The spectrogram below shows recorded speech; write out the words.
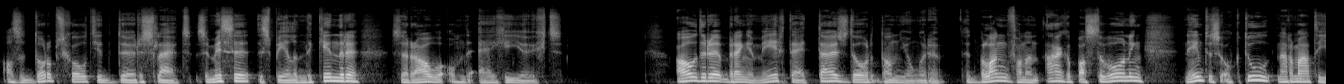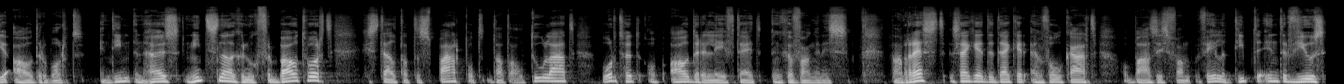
als het dorpsschooltje de deuren sluit. Ze missen de spelende kinderen, ze rouwen om de eigen jeugd. Ouderen brengen meer tijd thuis door dan jongeren. Het belang van een aangepaste woning neemt dus ook toe naarmate je ouder wordt. Indien een huis niet snel genoeg verbouwd wordt, gesteld dat de spaarpot dat al toelaat, wordt het op oudere leeftijd een gevangenis. Dan rest, zeggen de Dekker en Volkaart op basis van vele diepte-interviews,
